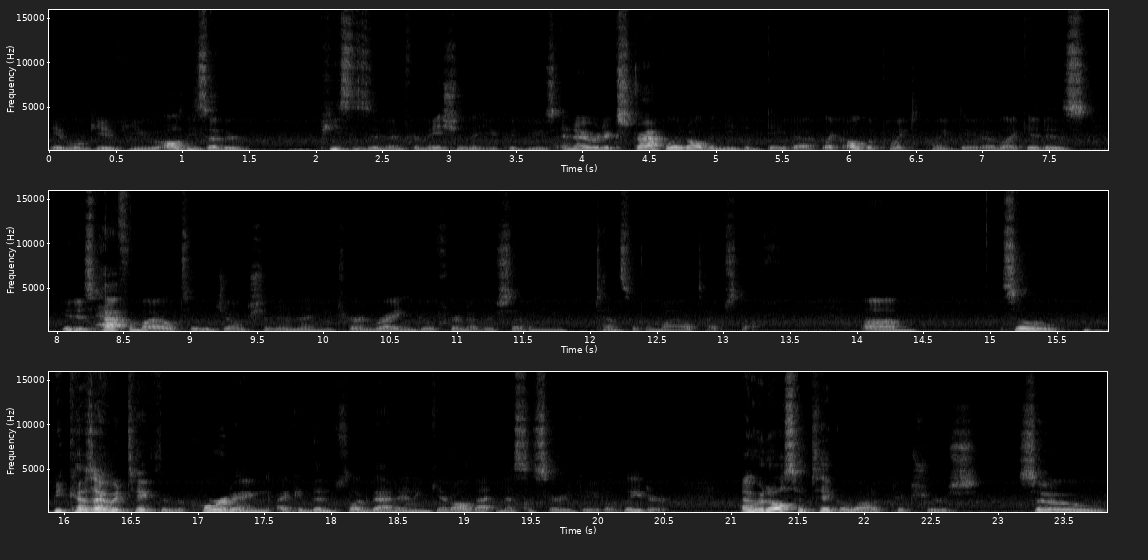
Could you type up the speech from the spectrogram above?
it will give you all these other pieces of information that you could use. And i would extrapolate all the needed data like all the point to point data. Like it is it is half a mile to the junction and then you turn right and go for another seven tenths of a mile type stuff. Um, so because i would take the recording i could then plug that in and get all that necessary data later. I would also take a lot of pictures. So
